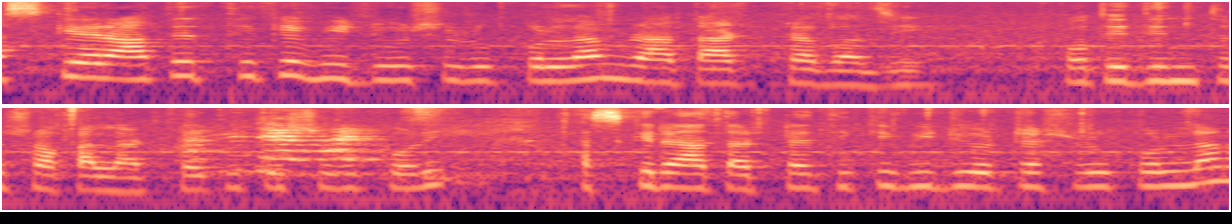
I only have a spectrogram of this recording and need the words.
আজকে রাতের থেকে ভিডিও শুরু করলাম রাত আটটা বাজে। প্রতিদিন তো সকাল আটটা থেকে শুরু করি। আজকে রাত আটটা থেকে ভিডিওটা শুরু করলাম।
